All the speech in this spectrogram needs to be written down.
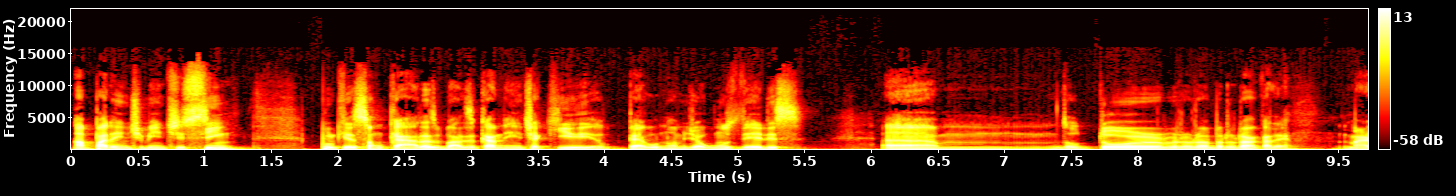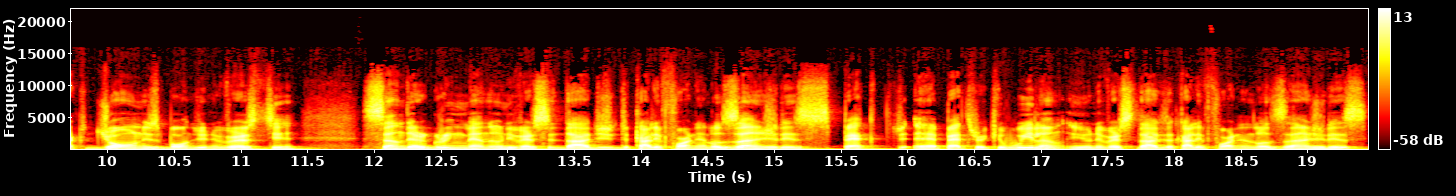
aparentemente sim, porque são caras, basicamente, aqui eu pego o nome de alguns deles. Um, doutor. Cadê? Mark Jones, Bond University. Sander Greenland, Universidade de Califórnia, Los Angeles. Pat, eh, Patrick Whelan, Universidade da Califórnia, Los Angeles.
